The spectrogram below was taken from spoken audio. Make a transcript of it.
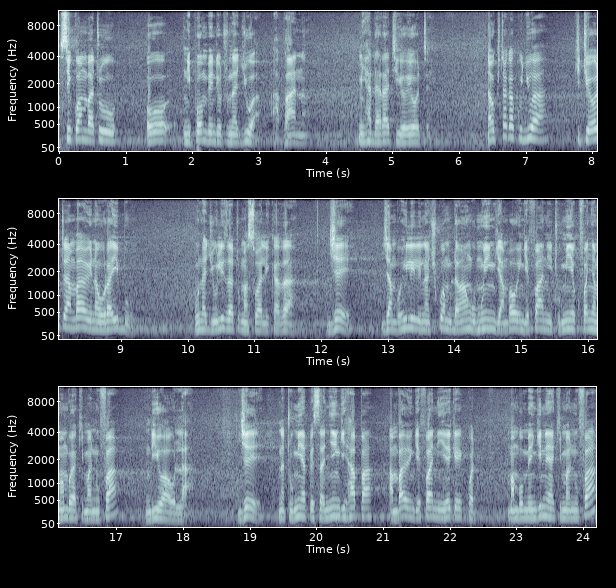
si kwamba tu oh, ni pombe ndio tunajua. Hapana, mihadarati yoyote. Na ukitaka kujua kitu yoyote ambayo ina uraibu, unajiuliza tu maswali kadhaa. Je, jambo hili linachukua muda wangu mwingi ambao ingefaa nitumie kufanya mambo ya kimanufaa, ndio au la? Je, natumia pesa nyingi hapa ambayo ingefaa niweke kwa mambo mengine ya kimanufaa?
